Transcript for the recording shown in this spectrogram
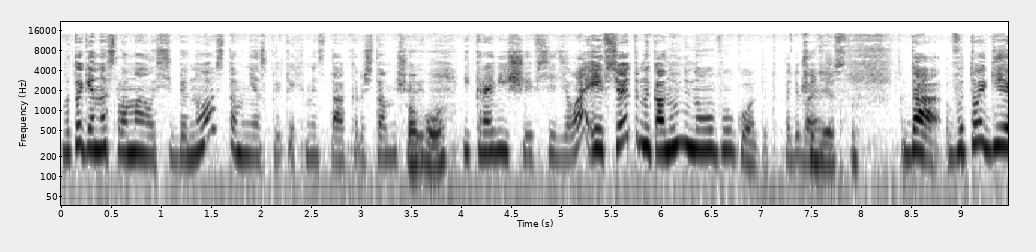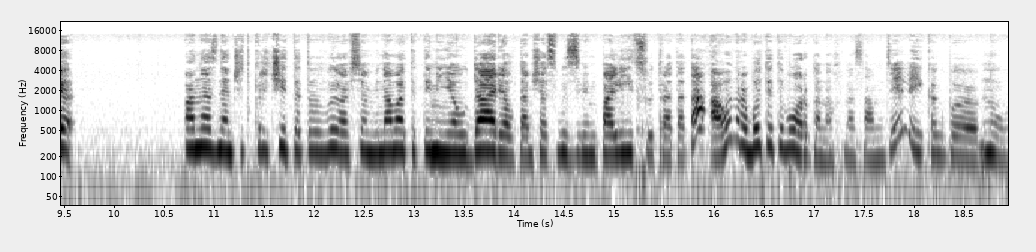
В итоге она сломала себе нос там в нескольких местах, короче, там еще и, и кровище, и все дела. И все это накануне Нового года, ты понимаешь? чудесно. Да, в итоге она, значит, кричит, это вы во всем виноваты, ты меня ударил, там сейчас вызовем полицию, тра-та-та, а он работает в органах на самом деле, и как бы, ну,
